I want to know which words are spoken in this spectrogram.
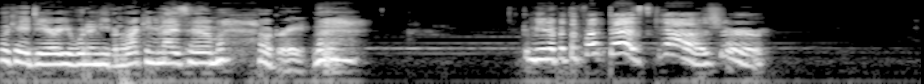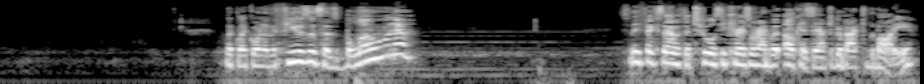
Okay, dear, you wouldn't even recognize him. Oh, great. Can meet up at the front desk. Yeah, sure. Look like one of the fuses has blown. So they fix that with the tools he carries around with- Okay, so you have to go back to the body.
